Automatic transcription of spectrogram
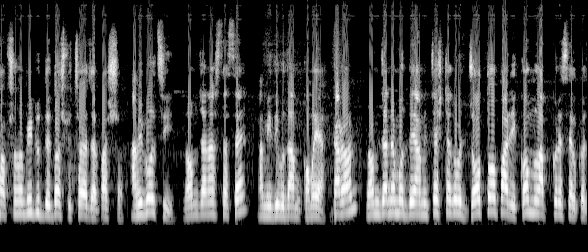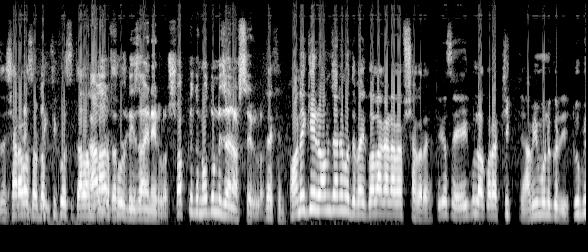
সবসময় বিদ্যুৎ দেয় দশ পিস ছয় হাজার পাঁচশো। আমি বলছি রমজান আসতেছে আমি দিব দাম কমাইয়া। কারণ রমজানের মধ্যে আমি চেষ্টা করব যত পারি কম লাভ করে সেল করে সারা বছর বিক্রি করছি কালারফুল ডিজাইন এগুলো সব কিন্তু নতুন ডিজাইন আসছে এগুলো। দেখেন অনেকেই রমজানের মধ্যে ভাই গলা কাটা ব্যবসা করে ঠিক আছে? এইগুলা করা ঠিক না। আমি মনে করি টু বি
